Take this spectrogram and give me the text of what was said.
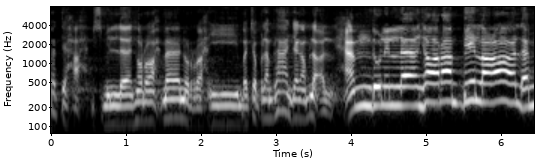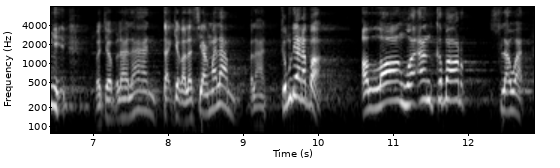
Fatihah. Bismillahirrahmanirrahim. Baca pelan-pelan. Jangan pula. Alhamdulillahirrabbilalamin. Baca pelan-pelan. Tak kira lah siang malam. Pelan. Kemudian apa? Allahu akbar selawat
